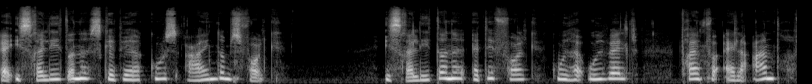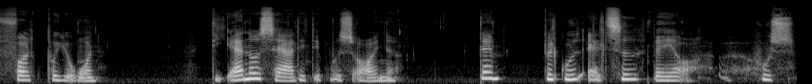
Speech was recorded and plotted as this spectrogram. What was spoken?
at israelitterne skal være Guds ejendomsfolk. Israelitterne er det folk, Gud har udvalgt frem for alle andre folk på jorden. De er noget særligt i Guds øjne. Dem vil Gud altid være hos.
